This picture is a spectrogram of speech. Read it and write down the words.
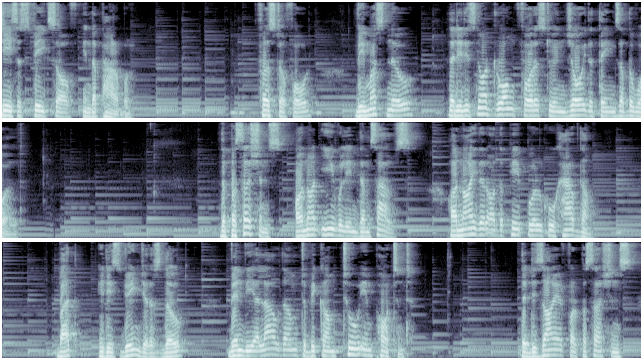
Jesus speaks of in the parable. First of all, we must know that it is not wrong for us to enjoy the things of the world. The possessions are not evil in themselves, or neither are the people who have them. But it is dangerous, though, when we allow them to become too important. The desire for possessions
